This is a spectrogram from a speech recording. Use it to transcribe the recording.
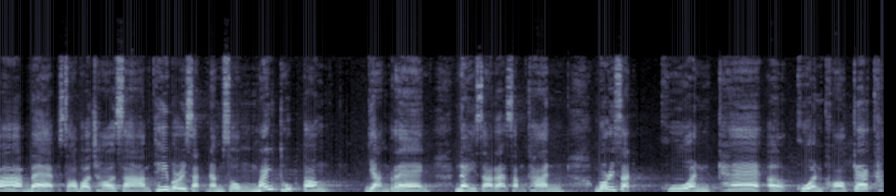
ว่าแบบสบช 3 ที่บริษัทนำส่งไม่ถูกต้องอย่างแรงในสาระสำคัญ บริษัทควรแค่เอ่อควรขอแก้ไข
